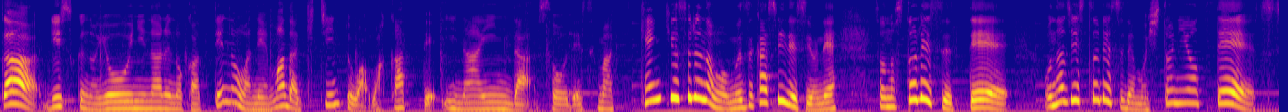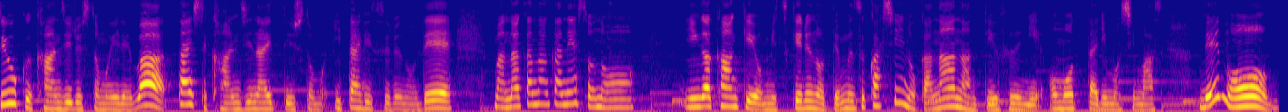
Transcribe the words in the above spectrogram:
がリスクの要因になるのかっていうのはねまだきちんとは分かっていないんだそうです。まあ、研究するのも難しいですよね。そのストレスって同じストレスでも人によって強く感じる人もいれば大して感じないっていう人もいたりするので、まあ、なかなかねその因果関係を見つけるのって難しいのかななんていうふうに思ったりもします。でも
